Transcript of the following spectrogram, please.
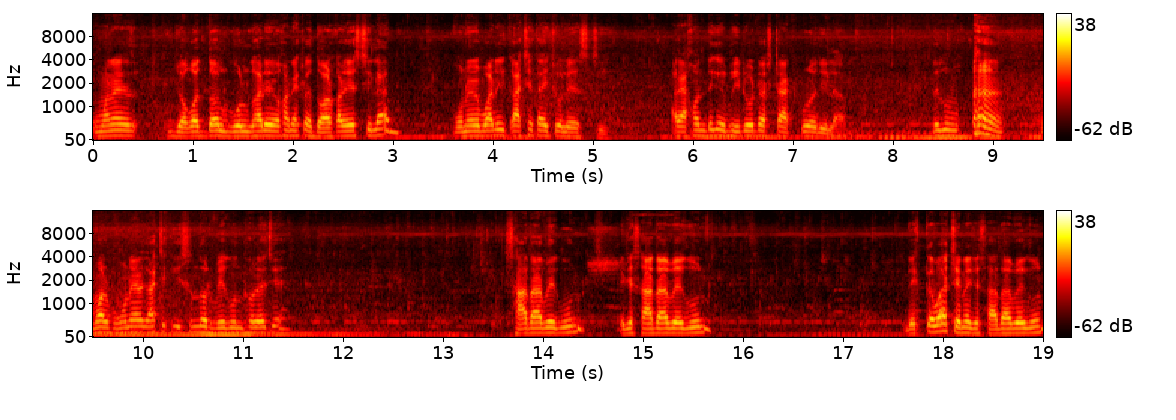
মানে জগদ্দল গোলঘরে ওখানে একটা দরকারে এসেছিলাম, বোনের বাড়ির কাছে তাই চলে এসেছি। আর এখন থেকে ভিডিওটা স্টার্ট করে দিলাম। দেখুন, আমার বোনের গাছে কী সুন্দর বেগুন ধরেছে। সাদা বেগুন, এই যে সাদা বেগুন। দেখতে পাচ্ছেন এই যে সাদা বেগুন?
